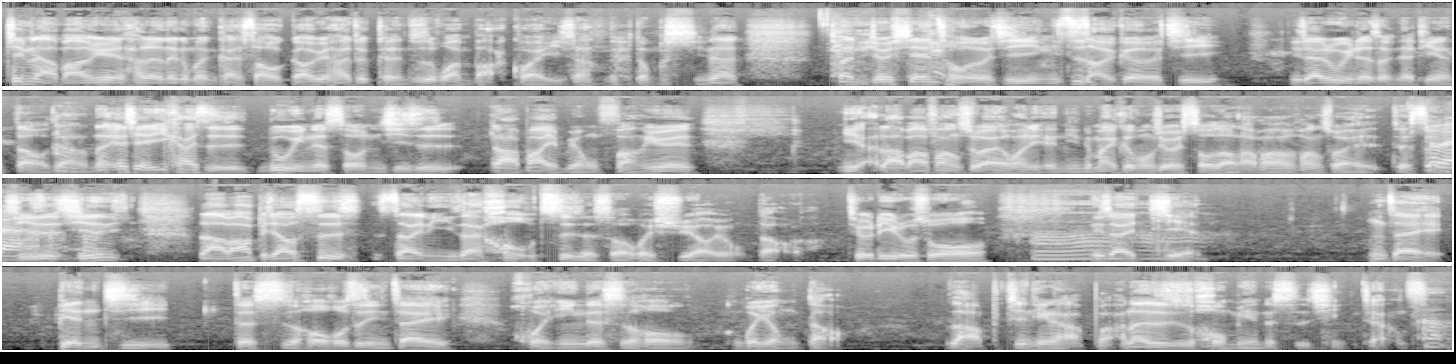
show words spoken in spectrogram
监听喇叭，因为它的那个门槛稍高，因为它就可能就是万把块以上的东西。那那你就先从耳机，你至少一个耳机，你在录音的时候你才听得到这样。那而且一开始录音的时候，你其实喇叭也不用放，因为你喇叭放出来的话，你你的麦克风就会收到喇叭放出来的声音。其实其实喇叭比较是在你在后置的时候会需要用到了。就例如说你在剪，你在编辑。的时候，或是你在混音的时候会用到喇监听喇叭，那就是后面的事情，这样子。嗯、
